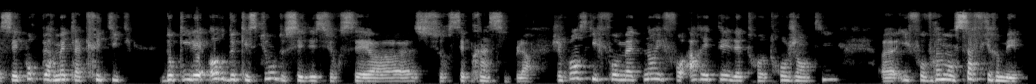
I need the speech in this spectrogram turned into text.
c'est pour permettre la critique. Donc, il est hors de question de céder sur ces, euh, sur ces principes-là. Je pense qu'il faut maintenant, il faut arrêter d'être trop gentil. Euh, il faut vraiment s'affirmer,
